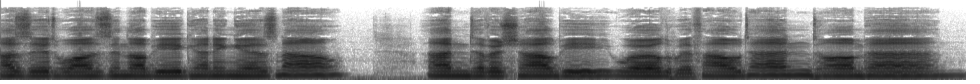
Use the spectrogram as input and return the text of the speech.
as it was in the beginning is now, and ever shall be, world without end. Amen.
